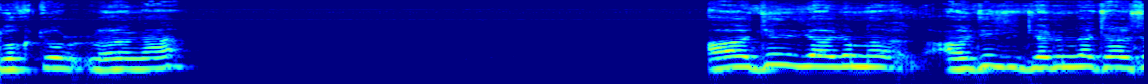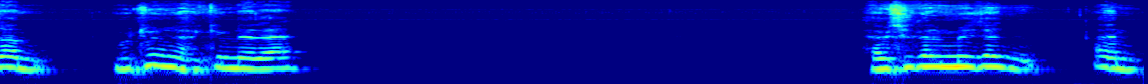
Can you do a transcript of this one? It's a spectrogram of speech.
doktorlarına acil yardımla acil yardımda çalışan bütün hekimlere hemşirelerimizden hem,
